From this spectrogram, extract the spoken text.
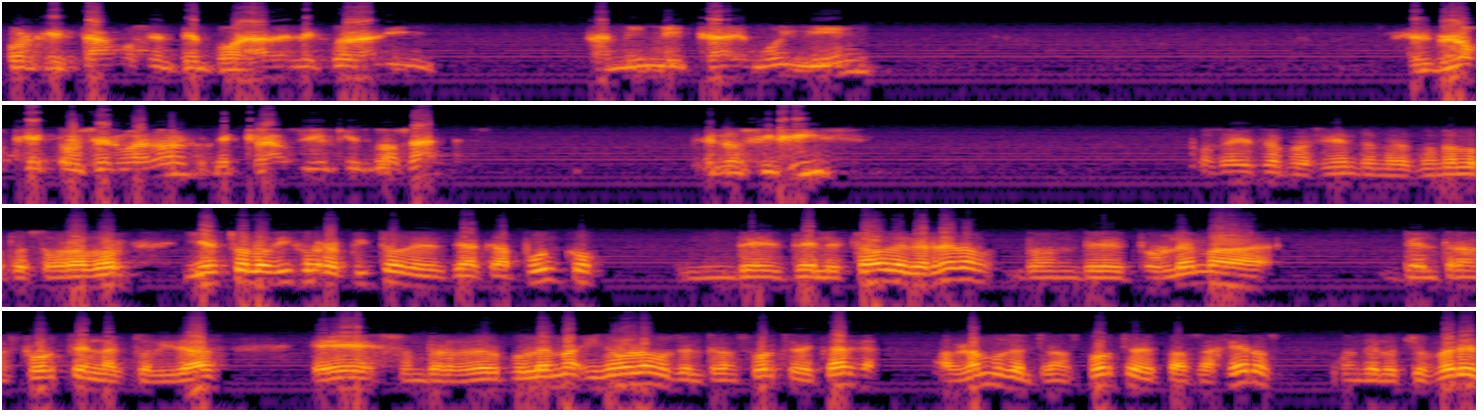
porque estamos en temporada electoral y a mí me cae muy bien el bloque conservador de Claudio X González, de los FIFIs. Pues ahí está el presidente Andrés Manuel López Obrador, y esto lo dijo, repito, desde Acapulco, desde el estado de Guerrero, donde el problema del transporte en la actualidad es un verdadero problema, y no hablamos del transporte de carga, hablamos del transporte de pasajeros, donde los choferes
